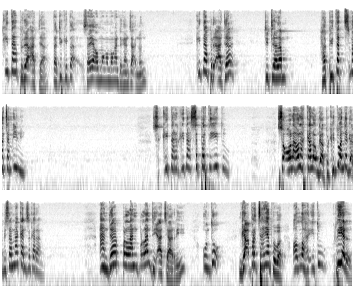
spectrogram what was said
kita berada, tadi kita saya omong-omongan dengan Cak Nun, kita berada di dalam habitat semacam ini. Sekitar kita seperti itu. Seolah-olah kalau nggak begitu Anda nggak bisa makan sekarang. Anda pelan-pelan diajari untuk nggak percaya bahwa Allah itu real.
